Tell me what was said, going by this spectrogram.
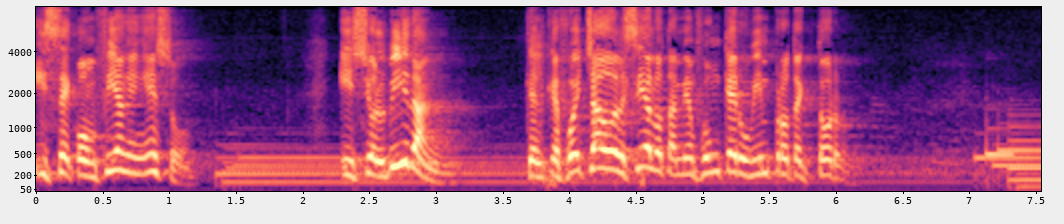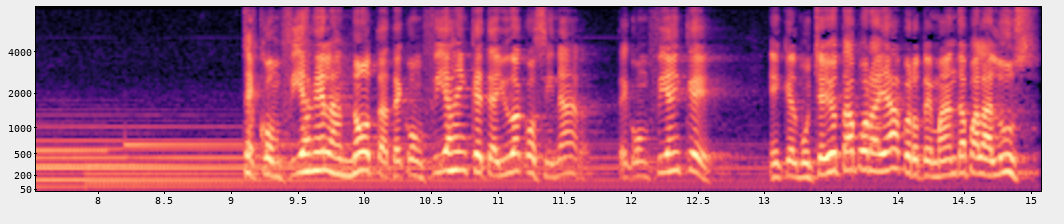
Y se confían en eso. Y se olvidan que el que fue echado del cielo también fue un querubín protector. Te confías en las notas, te confías en que te ayuda a cocinar, te confías en que, en que el muchacho está por allá, pero te manda para la luz,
